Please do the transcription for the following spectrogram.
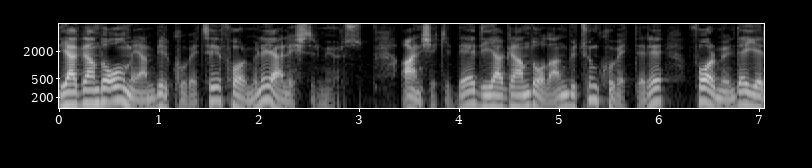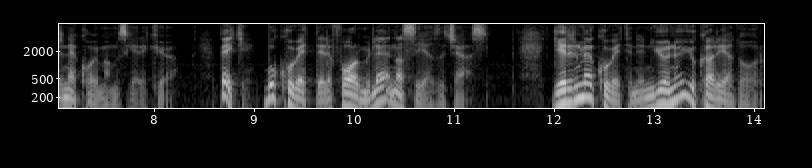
Diyagramda olmayan bir kuvveti formüle yerleştirmiyoruz. Aynı şekilde diyagramda olan bütün kuvvetleri formülde yerine koymamız gerekiyor. Peki bu kuvvetleri formüle nasıl yazacağız? Gerilme kuvvetinin yönü yukarıya doğru.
